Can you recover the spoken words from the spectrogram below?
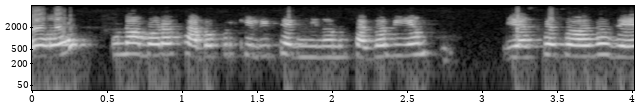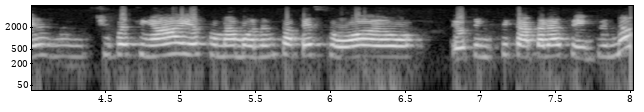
Ou o namoro acaba porque ele termina no casamento. E as pessoas às vezes, tipo assim, ah, eu tô namorando com a pessoa, eu, eu tenho que ficar para sempre. Não,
